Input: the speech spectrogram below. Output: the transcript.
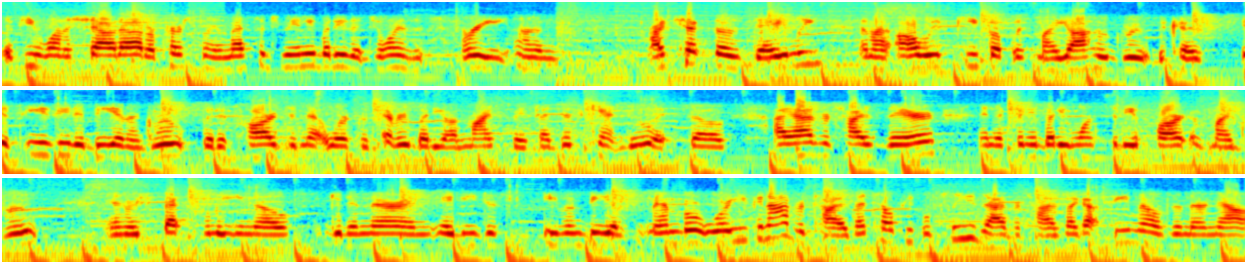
If you want to shout out or personally message me, anybody that joins, it's free. Um, I check those daily, and I always keep up with my Yahoo group because it's easy to be in a group, but it's hard to network with everybody on MySpace. I just can't do it. So I advertise there, and if anybody wants to be a part of my group and respectfully, you know, get in there and maybe just even be a member, or you can advertise. I tell people, please advertise. I got females in there now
